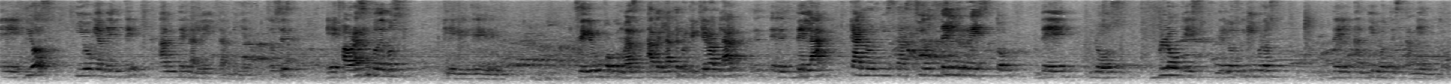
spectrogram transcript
eh, Dios y obviamente ante la ley también. Entonces, eh, ahora sí podemos eh, seguir un poco más adelante porque quiero hablar de la canonización del resto de los bloques de los libros del Antiguo Testamento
